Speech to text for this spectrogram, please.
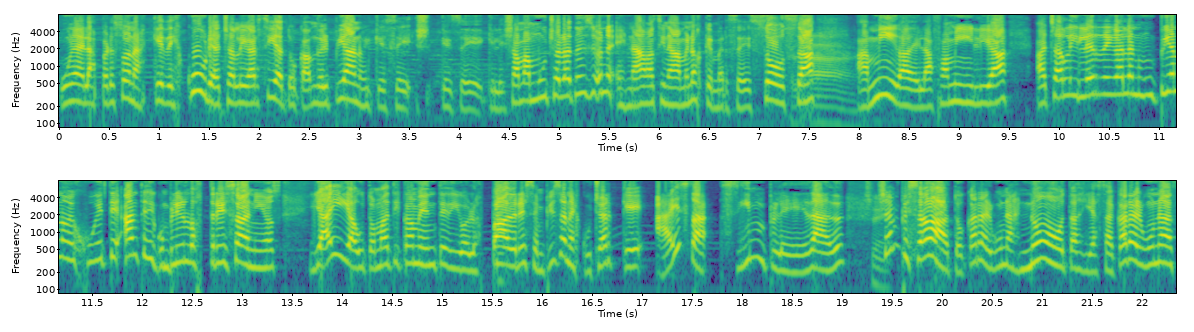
una de las personas que descubre a Charlie García tocando el piano y que se, que se que le llama mucho la atención es nada más y nada menos que Mercedes Sosa, amiga de la familia. A Charlie le regalan un piano de juguete antes de cumplir los tres años y ahí automáticamente, digo, los padres empiezan a escuchar que a esa simple edad ya empezaba a tocar algunas notas y a sacar algunas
